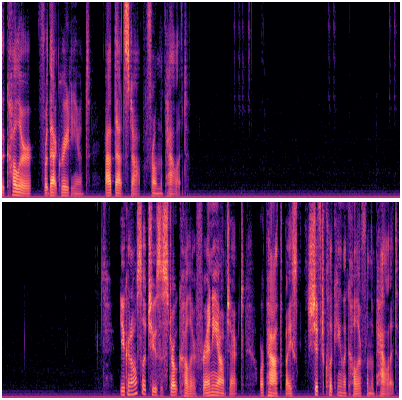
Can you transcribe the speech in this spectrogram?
the color for that gradient at that stop from the palette. You can also choose a stroke color for any object or path by shift-clicking the color from the palette.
